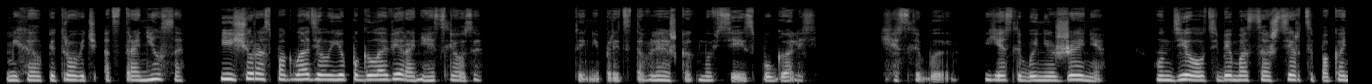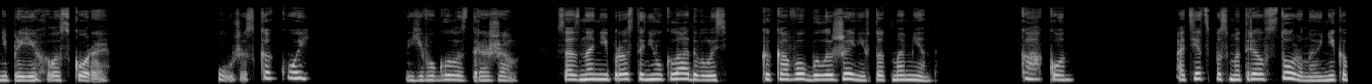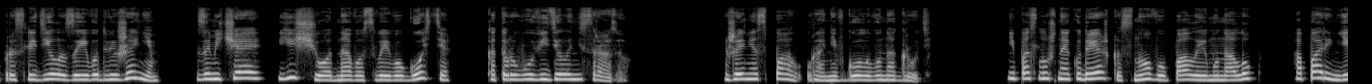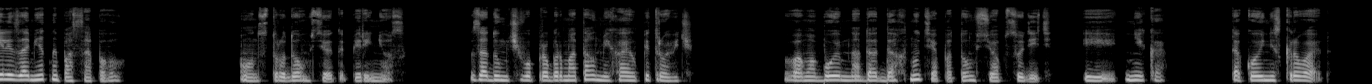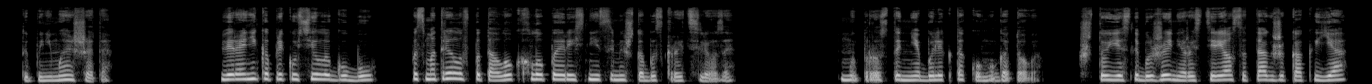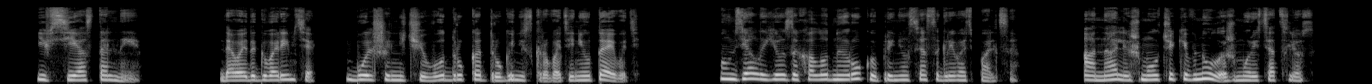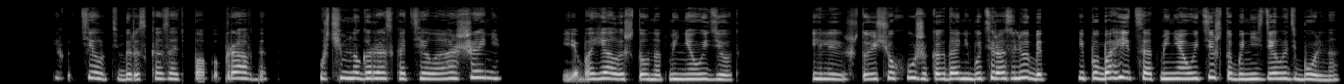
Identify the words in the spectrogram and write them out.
Михаил Петрович отстранился и еще раз погладил ее по голове, роняя слезы. «Ты не представляешь, как мы все испугались. Если бы... если бы не Женя, Он делал тебе массаж сердца, пока не приехала скорая. Ужас какой! Его голос дрожал. В сознании просто не укладывалось, каково было Жене в тот момент. Как он? Отец посмотрел в сторону, и Ника проследила за его движением, замечая еще одного своего гостя, которого увидела не сразу. Женя спал, уронив голову на грудь. Непослушная кудряшка снова упала ему на лоб, а парень еле заметно посапывал. Он с трудом все это перенес. Задумчиво пробормотал Михаил Петрович. Вам обоим надо отдохнуть, а потом все обсудить. И, Ника, такое не скрывают. Ты понимаешь это? Вероника прикусила губу, посмотрела в потолок, хлопая ресницами, чтобы скрыть слезы. Мы просто не были к такому готовы. Что если бы Женя растерялся так же, как и я и все остальные? Давай договоримся, больше ничего друг от друга не скрывать и не утаивать. Он взял ее за холодную руку и принялся согревать пальцы. Она лишь молча кивнула, жмурясь от слез. «Я хотела тебе рассказать, папа, правда. Очень много раз хотела, а Жене... Я боялась, что он от меня уйдет. Или, что еще хуже, когда-нибудь разлюбит и побоится от меня уйти, чтобы не сделать больно.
